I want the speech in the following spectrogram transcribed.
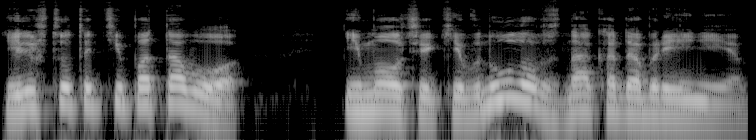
или что-то типа того и молча кивнула в знак одобрения.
